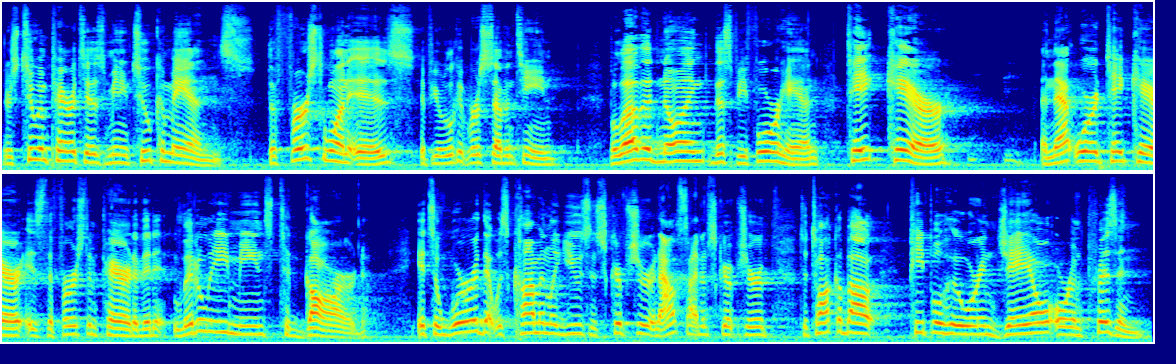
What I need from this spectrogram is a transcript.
There's two imperatives, meaning two commands. The first one is, if you look at verse 17, Beloved, knowing this beforehand, take care, and that word take care is the first imperative. It literally means to guard. It's a word that was commonly used in Scripture and outside of Scripture to talk about people who were in jail or in prison.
